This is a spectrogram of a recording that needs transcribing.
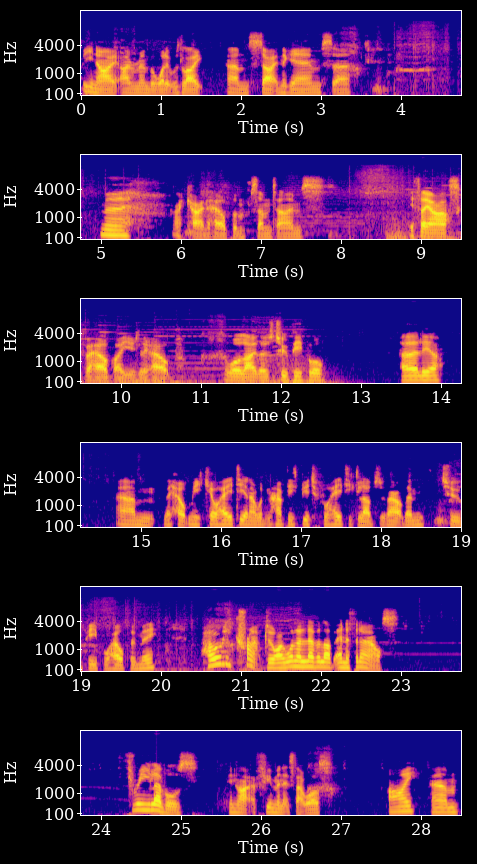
but you know, I, I remember what it was like um, starting the game, so eh, I kind of help them sometimes. If they ask for help, I usually help. Well, like those two people earlier, um, they helped me kill Hati, and I wouldn't have these beautiful Hati gloves without them two people helping me. Holy crap, do I want to level up anything else? Three levels in like a few minutes that was. I am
